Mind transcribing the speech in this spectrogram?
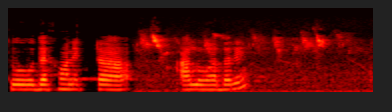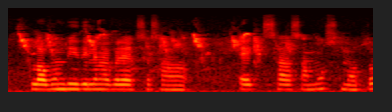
তো দেখো অনেকটা আলো আদারে লবণ দিয়ে দিলাম এবারে এক চা এক চা চামচ মতো।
